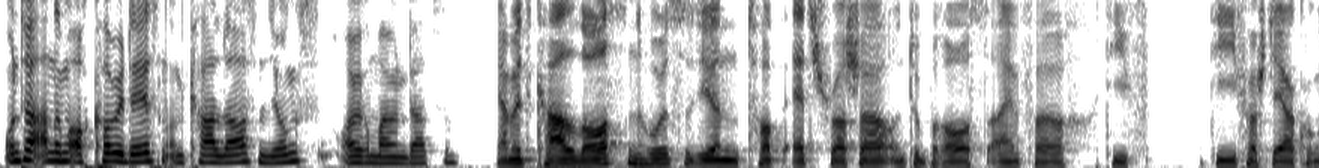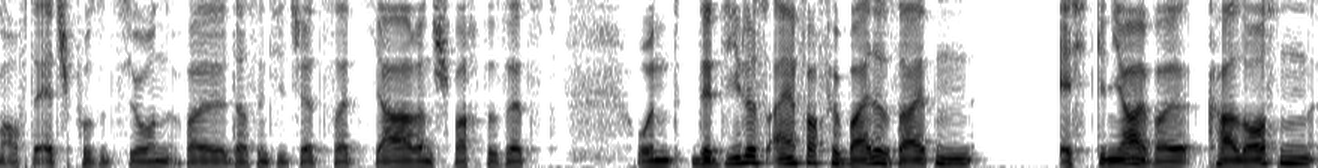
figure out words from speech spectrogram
Unter anderem auch Corey Dayson und Carl Lawson. Jungs, eure Meinung dazu? Ja, mit Carl Lawson holst du dir einen Top-Edge-Rusher und du brauchst einfach die, die Verstärkung auf der Edge-Position, weil da sind die Jets seit Jahren schwach besetzt. Und der Deal ist einfach für beide Seiten echt genial, weil Carl Lawson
